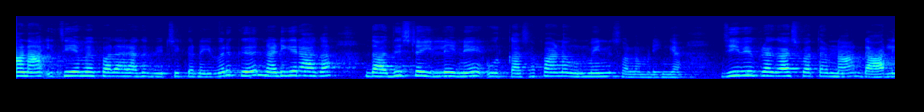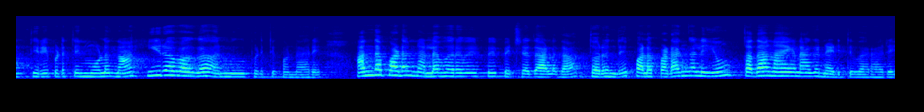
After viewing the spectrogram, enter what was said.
ஆனால் இசையமைப்பாளராக வெற்றி கண்ட இவருக்கு நடிகராக அந்த அதிர்ஷ்டம் இல்லைன்னே ஒரு கசப்பான உண்மைன்னு சொல்ல முடியுங்க. ஜிவி பிரகாஷ் பார்த்தோம்னா டார்லிக் திரைப்படத்தின் மூலம் தான் ஹீரோவாக அறிமுகப்படுத்தி கொண்டார். அந்த படம் நல்ல வரவேற்பை பெற்றதால தான் தொடர்ந்து பல படங்களையும் கதாநாயகனாக நடித்து வராரு.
